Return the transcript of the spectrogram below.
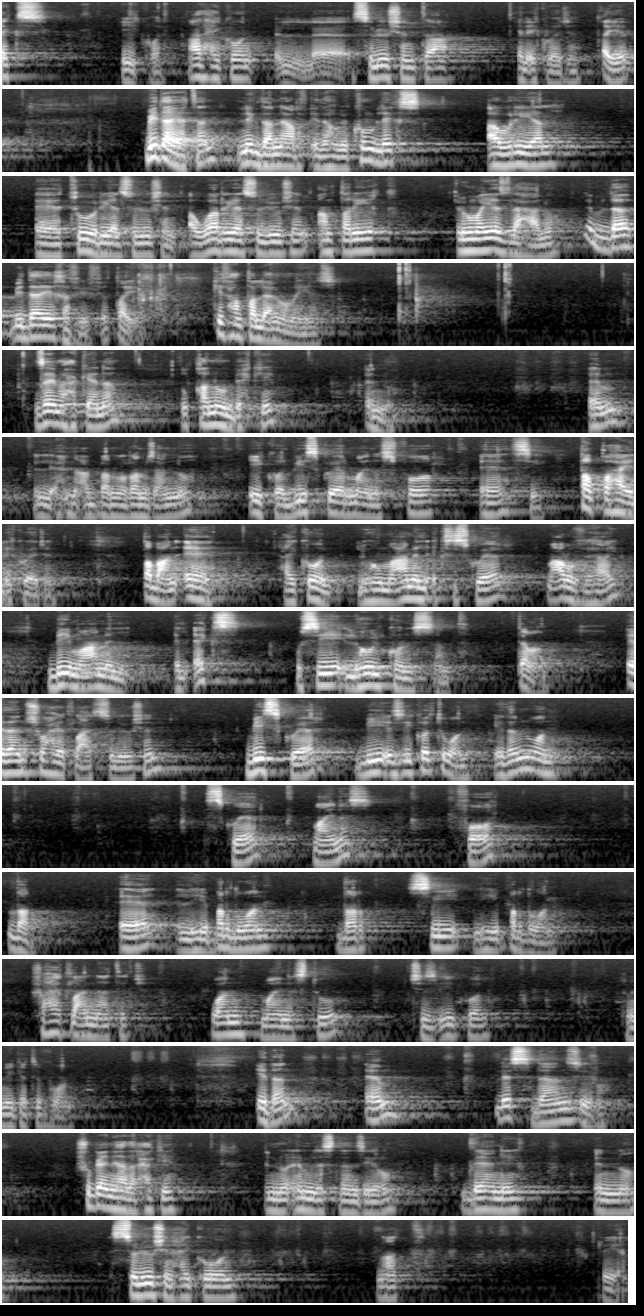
x equal هذا حيكون ال solution تاع ال equation طيب. بداية نقدر نعرف إذا هو complex أو real two real solution أو 1 real solution عن طريق المميز لحاله. نبدأ بداية خفيفة. طيب. كيف حنطلع المميز؟ زي ما حكينا القانون بيحكي إنه m اللي إحنا عبرنا الرمز عنه equal b square minus 4ac طبقوا هاي ال equation طبعا a حيكون اللي هو معامل x square معروفة هاي. B معامل ال x و c اللي هو ال constant تمام. اذا شو حيطلع ال solution b square b is equal to 1 إذا 1 square minus 4 ضرب. A اللي هي برضه 1 ضرب c اللي هي برضه 1 شو حيطلع الناتج؟ 1 minus 2 which is equal to negative 1 اذا m less than 0 شو بيعني هذا الحكي؟ إنه m less than 0 بيعني إنه ال solution حيكون not real.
